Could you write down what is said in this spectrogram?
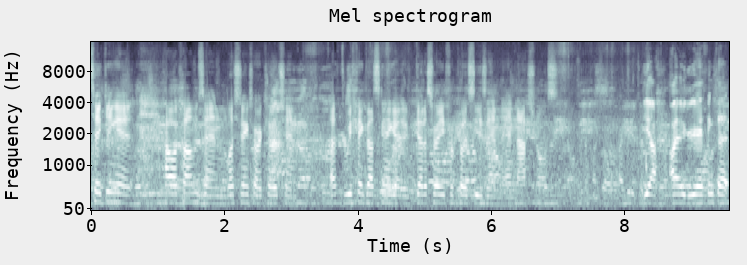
taking it how it comes and listening to our coach, and we think that's going to get, get us ready for postseason and nationals. Yeah, I agree. I think that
